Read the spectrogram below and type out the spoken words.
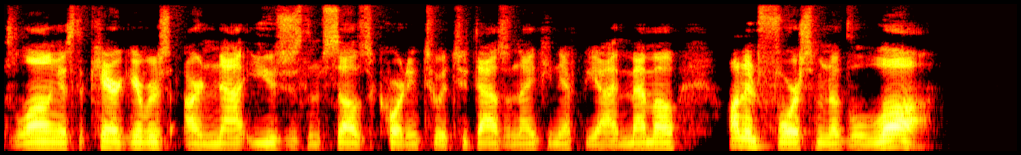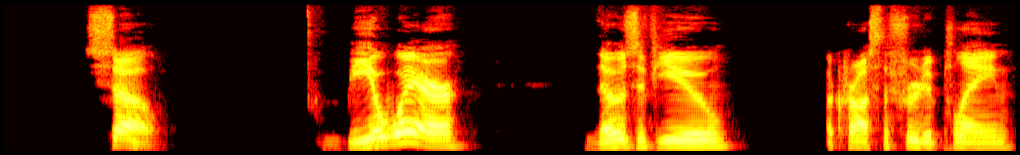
as long as the caregivers are not users themselves, according to a 2019 FBI memo on enforcement of the law. So, be aware, those of you across the fruited plain,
